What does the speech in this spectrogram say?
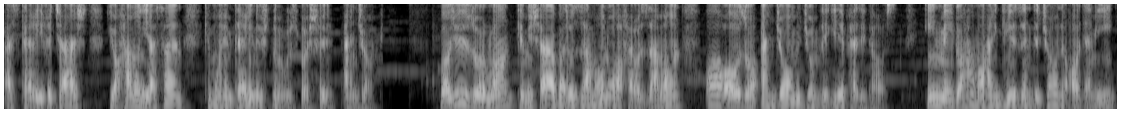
از طریق جشن یا همون یسن که مهمترینش نوروز باشه انجام میده. واژه زروان که میشه اول و زمان و آخر و زمان آغاز و انجام جملگی پدیده است. این میل و هماهنگی زندجان آدمی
